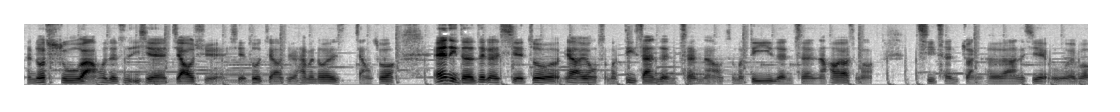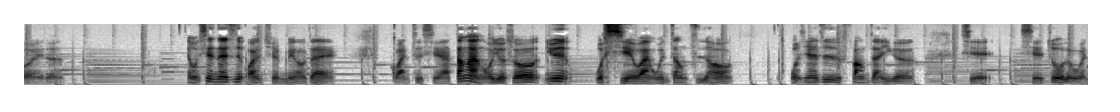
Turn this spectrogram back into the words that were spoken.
很多书啊，或者是一些教学、写作教学，他们都会讲说，哎、你的这个写作要用什么第三人称，然后什么第一人称，然后要什么起承转合啊，那些无为不为的。我现在是完全没有在管这些啊。当然，我有时候因为我写完文章之后，我现在是放在一个写。写作的文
